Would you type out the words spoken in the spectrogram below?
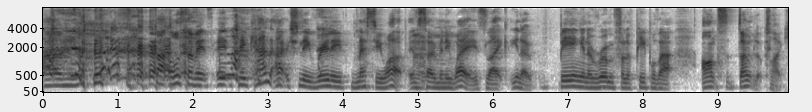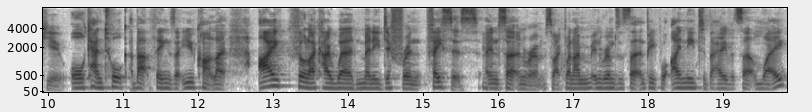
um, but also it's it, it can actually really mess you up in so many ways. Like you know, being in a room full of people that aren't don't look like you or can talk about things that you can't like i feel like i wear many different faces in certain rooms. Like when i'm in rooms with certain people i need to behave a certain way.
